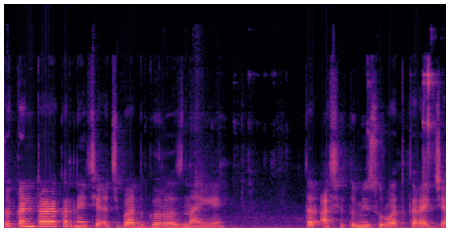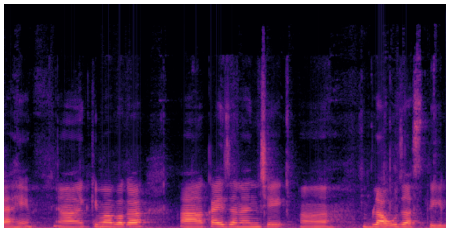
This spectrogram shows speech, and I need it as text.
तर कंटाळा करण्याची अजिबात गरज नाही आहे तर अशी तुम्ही सुरुवात करायची आहे. किंवा बघा काही जणांचे ब्लाऊज असतील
